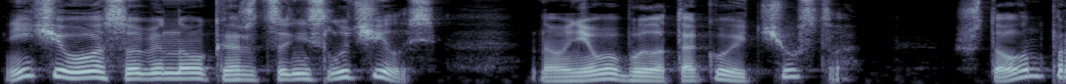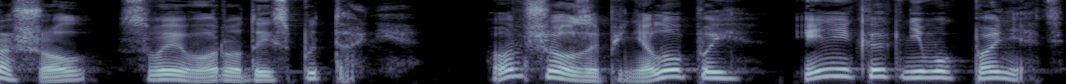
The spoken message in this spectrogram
Ничего особенного, кажется, не случилось но у него было такое чувство, что он прошел своего рода испытание. Он шел за Пенелопой и никак не мог понять,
